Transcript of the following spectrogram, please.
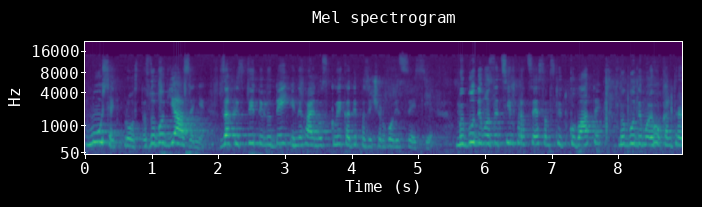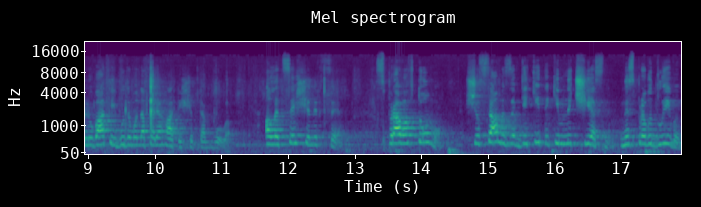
мусять просто зобов'язані захистити людей і негайно скликати позачергові сесії. Ми будемо за цим процесом слідкувати, ми будемо його контролювати і будемо наполягати, щоб так було. Але це ще не все. Справа в тому, що саме завдяки таким нечесним, несправедливим,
